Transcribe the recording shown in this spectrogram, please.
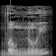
vùng núi.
